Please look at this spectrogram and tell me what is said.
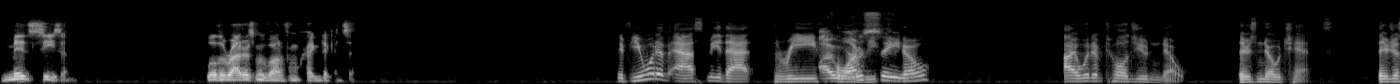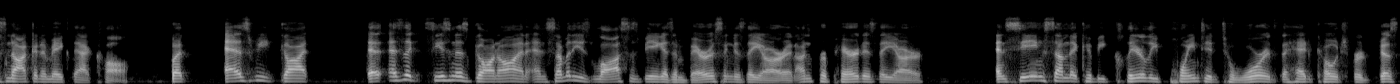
mid season? Will the Riders move on from Craig Dickenson? If you would have asked me that three, I four wanna weeks say- ago, I would have told you no. There's no chance. They're just not going to make that call. But as we got, as the season has gone on, and some of these losses being as embarrassing as they are and unprepared as they are, and seeing some that could be clearly pointed towards the head coach for just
